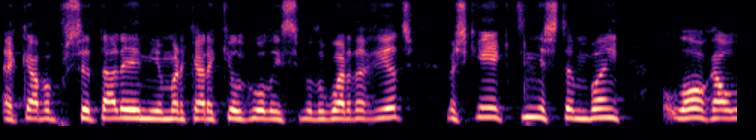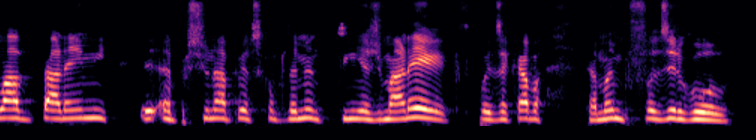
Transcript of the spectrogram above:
acaba por ser Taremi a marcar aquele gol em cima do guarda-redes, mas quem é que tinhas também logo ao lado de Taremi eh, a pressionar por esse comportamento? Tinhas Marega, que depois acaba também por fazer golo.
